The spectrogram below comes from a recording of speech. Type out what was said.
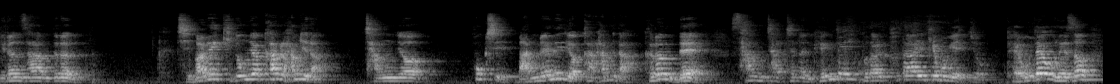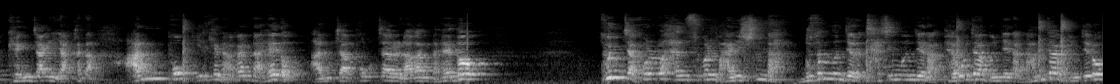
이런 사람들은 집안의 기동 역할을 합니다. 장녀 혹시 만면의 역할을 합니다. 그런데 삶 자체는 굉장히 고달프다 이렇게 보겠죠. 배우자 운에서 굉장히 약하다. 안폭 이렇게 나간다 해도 안자 폭자를 나간다 해도 혼자 홀로 한숨을 많이 쉰다. 무슨 문제로 자식 문제나 배우자 문제나 남자 문제로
